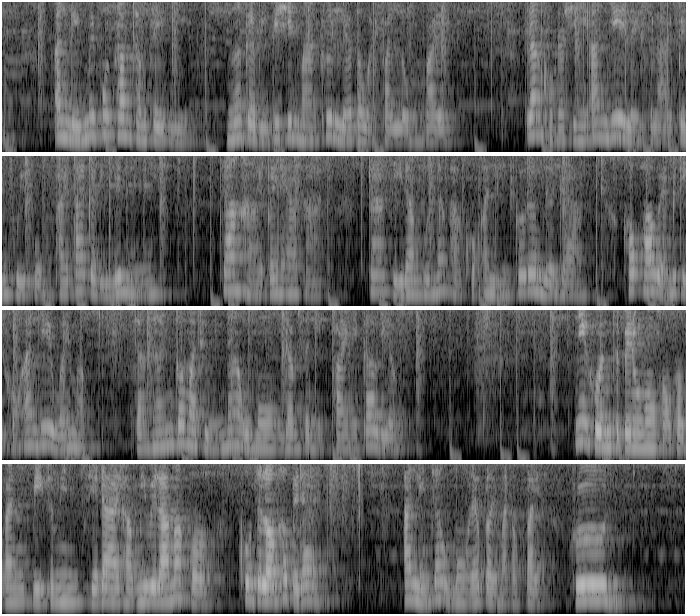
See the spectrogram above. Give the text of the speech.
อันหลินไม่พูดพร่ำทำเพลงอีกเนื้อกระบี่พิชิตมานขึ้นแล้วตวัดฟันลงไปร่างของราชินีอั้นเย่เหลกสลายเป็นผุยผงภายใต้กระบี่เล่มนี้ จ้างหายไปในอากาศ ราสีดำบนหน้าผากของอันหลินก็เริ่มเลือนราง เขาคว้าแหวนมิติของอั้นเย่ไว้หมับ จากนั้นก็มาถึงหน้าอุโมงค์ดำสนิทภายในก้าวเดียว นี่คุณจะเป็นอุโมงค์ของเผ่าพันธุ์ปีกทมินเสียดายหากมีเวลามากพอ คงจะลองเข้าไปได้ อันหลินเจ้าอุโมงค์แล้วปล่อยหมัดออกไป ครูน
